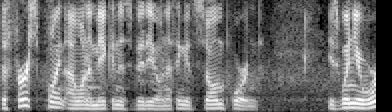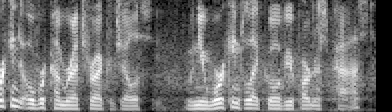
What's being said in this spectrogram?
The first point I want to make in this video, and I think it's so important, is when you're working to overcome retroactive jealousy, when you're working to let go of your partner's past,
